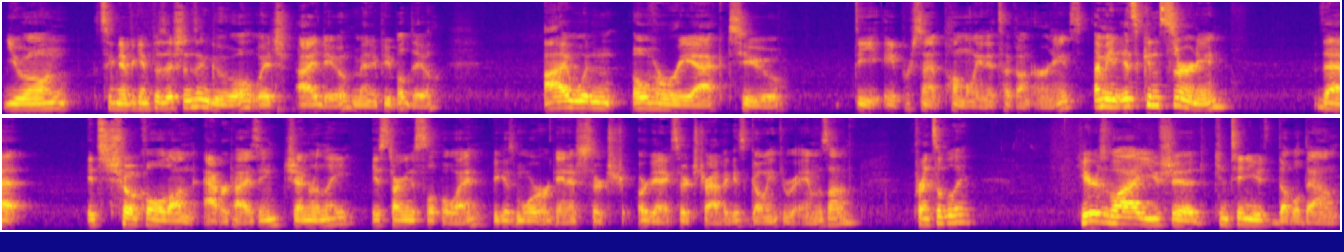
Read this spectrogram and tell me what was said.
you own significant positions in Google, which I do, many people do, I wouldn't overreact to the 8% pummeling it took on earnings. I mean, it's concerning that its chokehold on advertising generally is starting to slip away because more organic search organic search traffic is going through Amazon principally. Here's why you should continue to double down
